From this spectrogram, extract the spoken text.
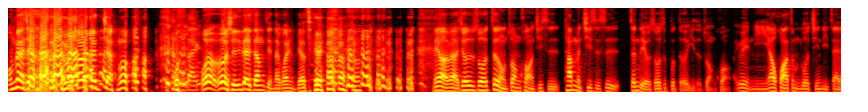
我没有讲，不要乱讲话。我我有我有学习在当检察官，你不要这样。没有没有，就是说这种状况，其实他们其实是真的有时候是不得已的状况，因为你要花这么多精力在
